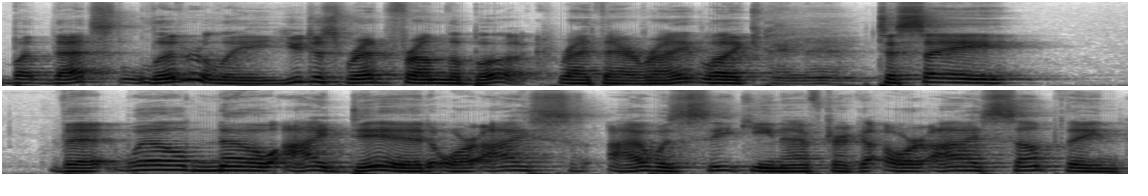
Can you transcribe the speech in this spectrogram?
but that's literally you just read from the book right there, right? Like Amen. to say that well no i did or I I was seeking after god or i something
